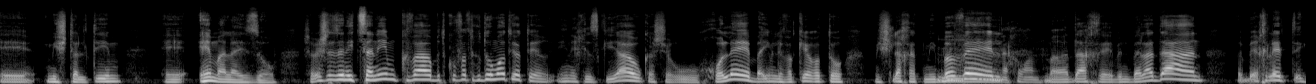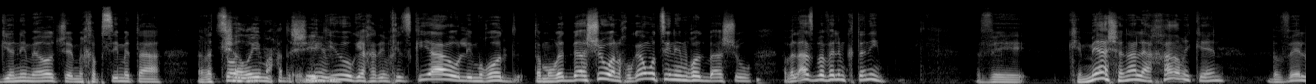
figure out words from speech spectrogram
ומשתלטים אה, הם על האזור. עכשיו, יש לזה ניצנים כבר בתקופות קדומות יותר. הנה חזקיהו, כאשר הוא חולה, באים לבקר אותו משלחת מבבל, mm, נכון. מרדך אה, בן בלדן, ובהחלט הגיוני מאוד שהם מחפשים את הרצון... קשרים החדשים. בדיוק, יחד עם חזקיהו, למרוד, אתה מורד באשור, אנחנו גם רוצים למרוד באשור, אבל אז בבל הם קטנים. וכמאה שנה לאחר מכן, בבל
